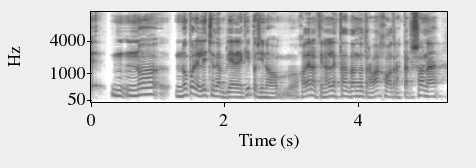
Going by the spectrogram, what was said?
eh, no, no, por el hecho de ampliar equipo, sino, joder, al final le estás dando trabajo a otras personas,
